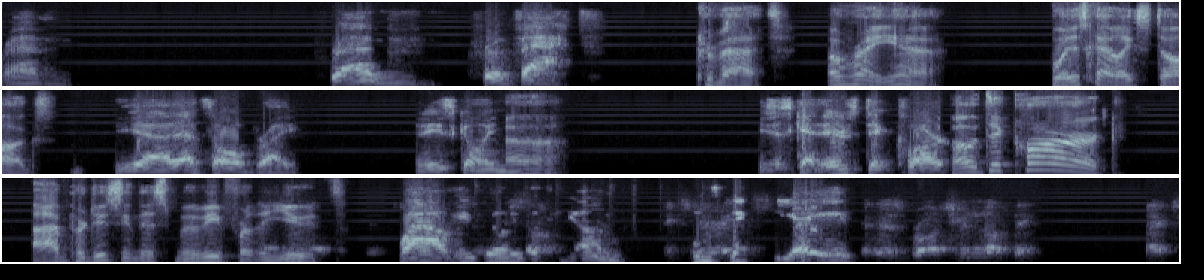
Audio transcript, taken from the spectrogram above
Crav. Crav. Cravat. Cravat. Oh, right. Yeah. Boy, this guy likes dogs. Yeah, that's all bright. And he's going. Uh, he just can't. There's Dick Clark. oh, Dick Clark. I'm producing this movie for the youth. Wow, he really looks young. He's 68. It has brought you nothing. Max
